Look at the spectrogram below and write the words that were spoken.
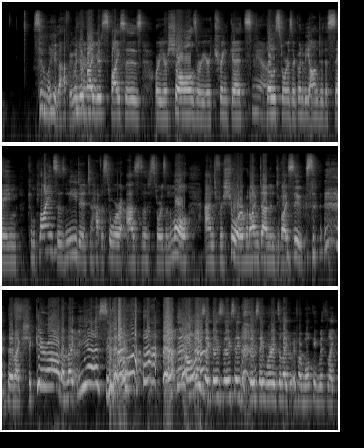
so why are laughing? When you're buying your spices or your shawls or your trinkets, Yeah. those stores are going to be under the same compliances needed to have a store as the stores in the mall. And for sure, when I'm down in Dubai souks, they're like Shakira, and I'm like, yes, you know. they always like they, they say they say words like if I'm walking with like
